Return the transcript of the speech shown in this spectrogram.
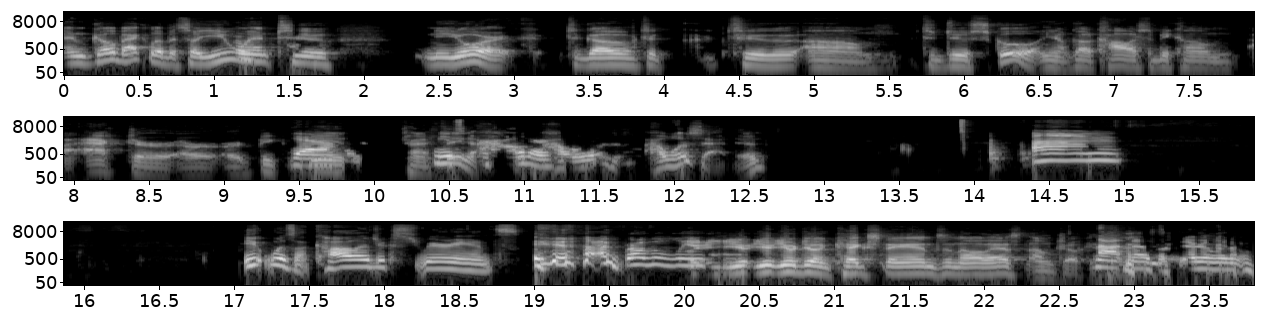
and go back a little bit so you hmm. went to new york to go to to um to do school, you know, go to college to become an actor or, or be, yeah. be kind of thing. How, how, was, how was that, dude? Um, it was a college experience. I probably you're, you're, doing keg stands and all that. I'm joking. Not necessarily,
